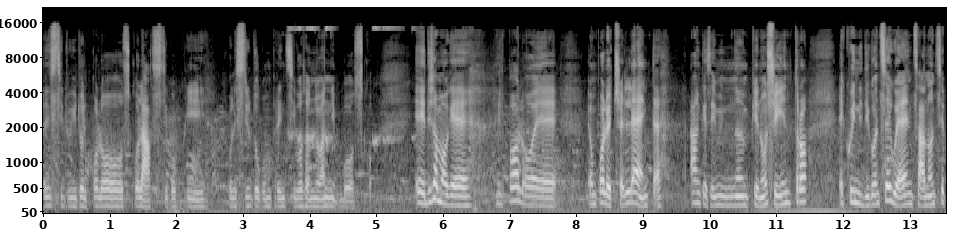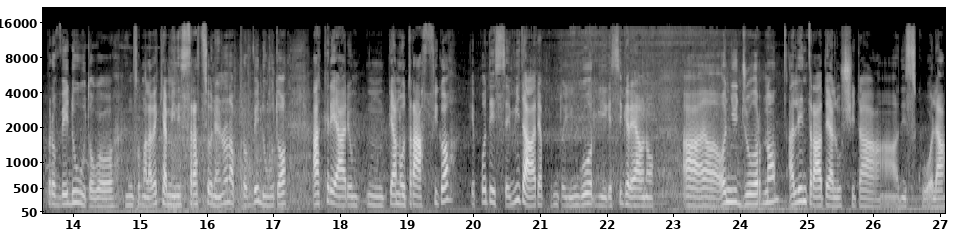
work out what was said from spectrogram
istituito il polo scolastico qui con l'Istituto Comprensivo San Giovanni Bosco. E diciamo che il polo è, è un polo eccellente, anche se in pieno centro e quindi di conseguenza non si è provveduto, insomma la vecchia amministrazione non ha provveduto a creare un, un piano traffico che potesse evitare appunto gli ingorghi che si creano uh, ogni giorno all'entrata e all'uscita di scuola.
